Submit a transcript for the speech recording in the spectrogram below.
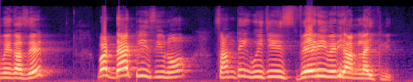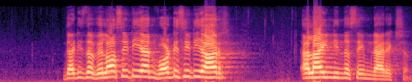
omega z but that is you know something which is very very unlikely that is the velocity and vorticity are aligned in the same direction.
